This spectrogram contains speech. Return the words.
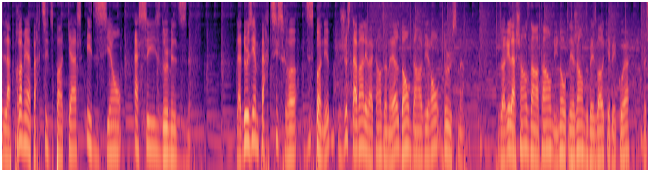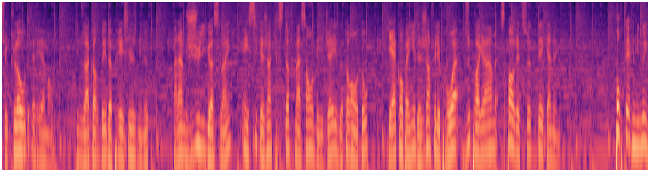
la première partie du podcast édition Assise 2019. La deuxième partie sera disponible juste avant les vacances de Noël, donc dans environ deux semaines. Vous aurez la chance d'entendre une autre légende du baseball québécois, M. Claude Raymond, qui nous a accordé de précieuses minutes, Mme Julie Gosselin, ainsi que Jean-Christophe Masson des Jays de Toronto, qui est accompagné de Jean-Philippe Roy du programme Sport-études des Canoniers. Pour terminer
